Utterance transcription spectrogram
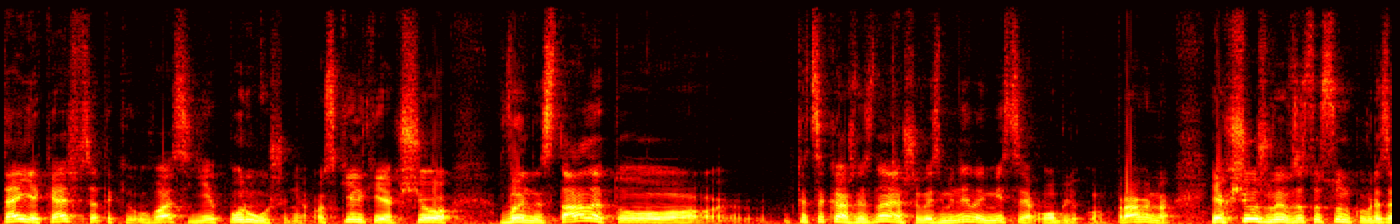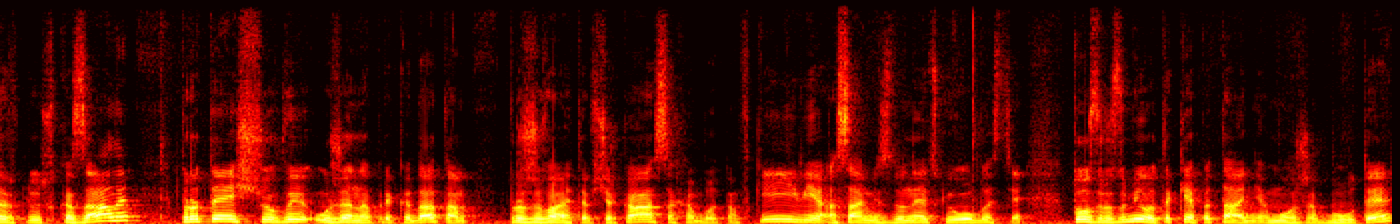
те, яке ж все-таки у вас є порушення. Оскільки, якщо ви не стали, то ТЦК ж не знає, що ви змінили місце обліку. Правильно? Якщо ж ви в застосунку в Резерв Плюс вказали про те, що ви вже, наприклад, да, там. Проживаєте в Черкасах або там в Києві, а самі з Донецької області, то зрозуміло, таке питання може бути,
